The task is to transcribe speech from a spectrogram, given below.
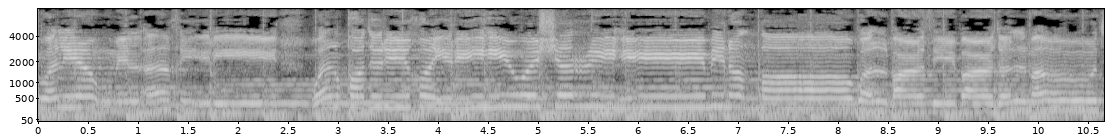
واليوم الآخر والقدر خيره وشره من الله والبعث بعد الموت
